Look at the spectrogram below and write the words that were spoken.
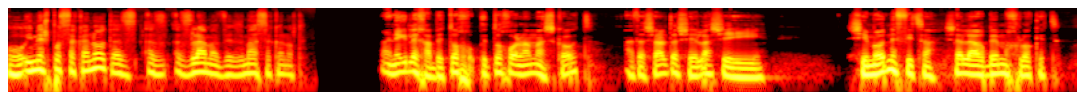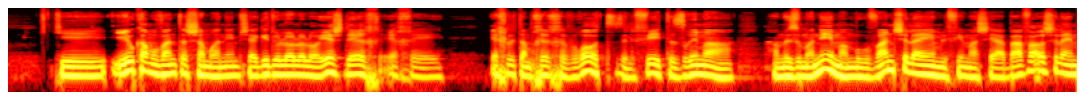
או אם יש פה סכנות, אז, אז, אז למה ומה הסכנות? אני אגיד לך, בתוך, בתוך עולם ההשקעות, אתה שאלת שאלה שהיא, שהיא מאוד נפיצה, יש עליה הרבה מחלוקת. כי יהיו כמובן את השמרנים שיגידו, לא, לא, לא, יש דרך איך, אה, איך לתמחר חברות, זה לפי תזרים המזומנים, המובן שלהם, לפי מה שהיה בעבר שלהם,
